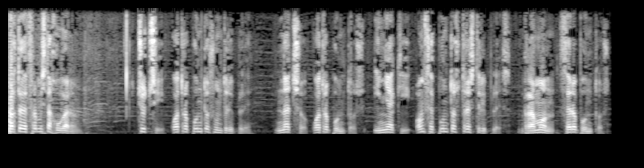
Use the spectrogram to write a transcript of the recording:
Por parte de Fromista jugaron Chuchi, 4 puntos, un triple. Nacho, 4 puntos. Iñaki, 11 puntos, 3 triples. Ramón, 0 puntos.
